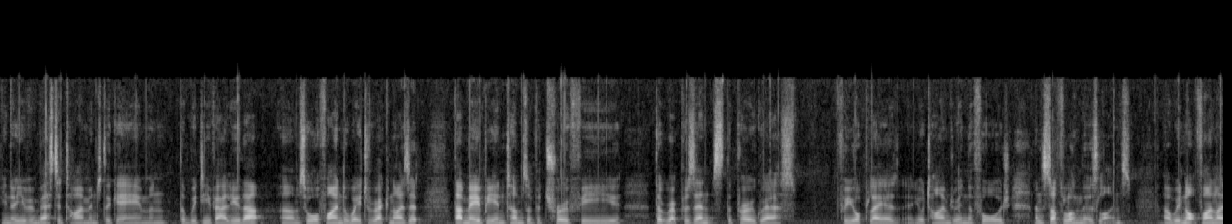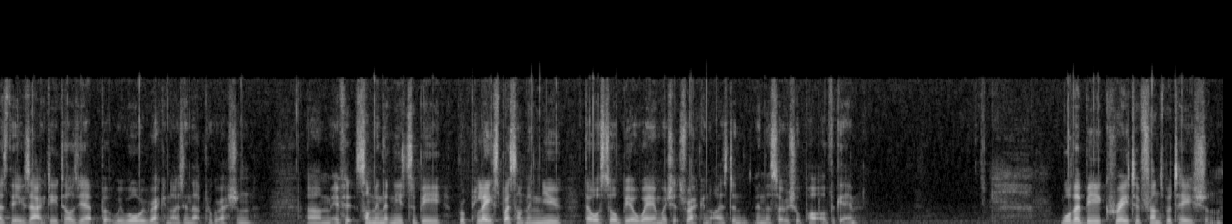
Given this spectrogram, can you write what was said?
you know, you've invested time into the game and that we devalue that. Um, so we'll find a way to recognize it. That may be in terms of a trophy that represents the progress for your players, your time during the forge, and stuff along those lines. Uh, we've not finalized the exact details yet, but we will be recognizing that progression. Um, if it's something that needs to be replaced by something new, there will still be a way in which it's recognized in, in the social part of the game. Will there be creative transportation,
